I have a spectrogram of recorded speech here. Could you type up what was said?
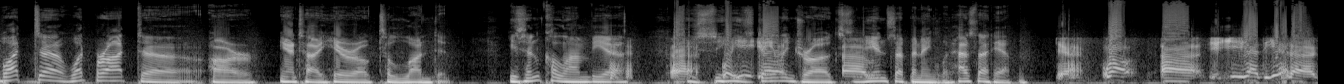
what uh, what brought uh, our anti-hero to London? He's in Colombia. he's well, he, uh, dealing drugs. and he ends up in England. How's that happen? Yeah. Well, uh, he had he had a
